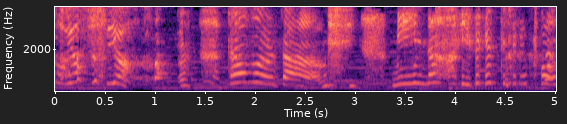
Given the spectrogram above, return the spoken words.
もうよしとしよう。多分さみみんなが言えてると思う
